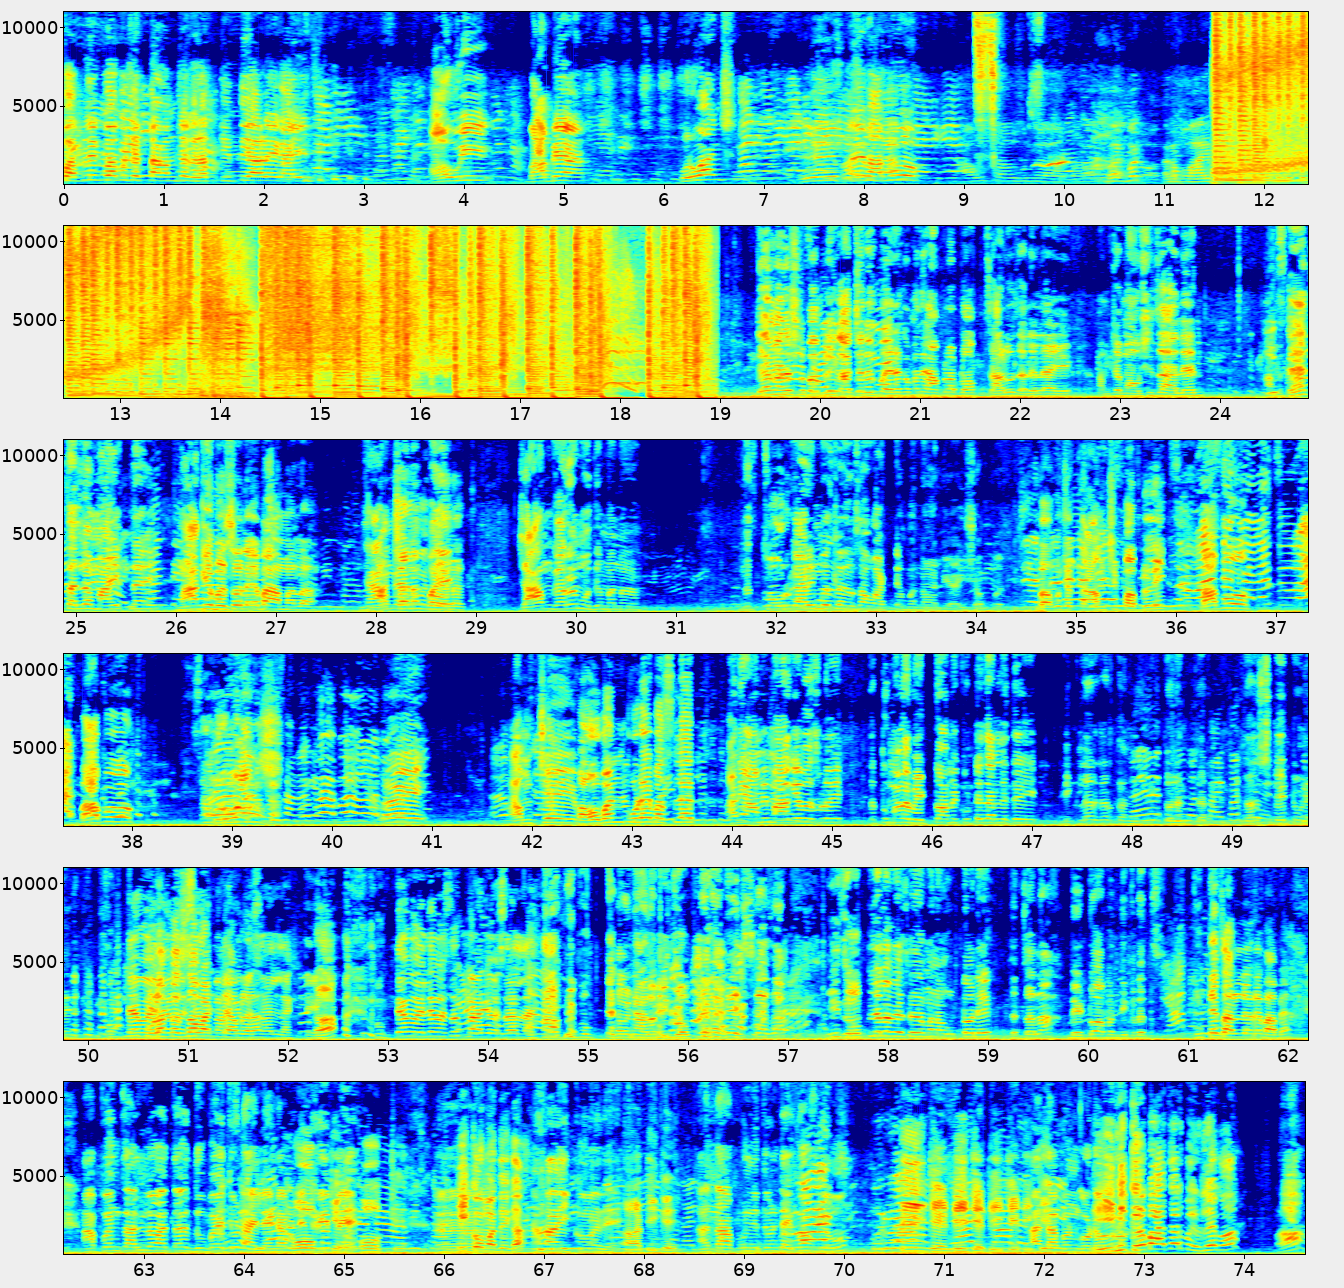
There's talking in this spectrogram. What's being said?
Public बघू शकता आमच्या घरात किती आळे गाईच आवी बाब्या पूर्वांश. बाबू. बघ बघ. अरे पाय. जय महाराष्ट्र पब्लिक. अचानक बैठकामध्ये आपला ब्लॉग चालू झालेला आहे. आमच्या मावशीचा आल्यान. काय चाललं माहीत नाही. मागे बसवलंय बा आम्हाला. अचानक भयानक. जाम गरम होते म्हणा. न चोरगारी बसला जसा वाटते म्हणा आली आई शंभर. बाबूच्या शकता आमची पब्लिक बाबू बाबू पूर्वांश. आमचे भाऊबंद पुढे बसलेत आणि आम्ही मागे बसलोय. तर तुम्हाला भेटतो आम्ही कुठे चालले ते? डिक्लेअर करतो आणि भेटतो नंतर. स्टे टू तुला कसं वाटतंय आपल्याला? लागते. हा? फुकट्या वळले बसत मागे बसायला लागते. आम्ही फुकट्या होऊन आलो. मी झोपलेला बेस्ट असा मी झोपलेला बेस्ट मला उठवले. तर चला भेटू आपण तिकडेच. कुठे चाललोय रे बाब्या? आपण चाललो आता दुबई टू थायलंड आपली ट्रिप ओके आहे. ओके इको मध्ये का? हा इको मध्ये हा ठीक आहे. आता आपण इथून टेक ऑफ घेऊ. ठीक आहे ठीक आहे ठीक आहे ठीक आता आपण आहे गोडाऊन- हिनी क बाजार भरले गो. हा?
